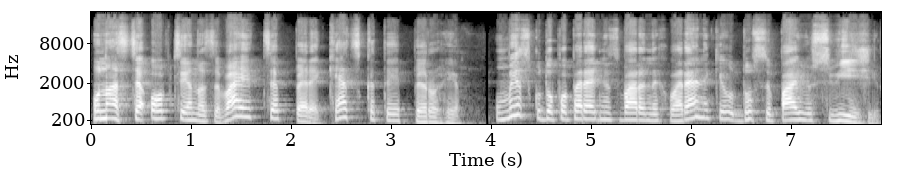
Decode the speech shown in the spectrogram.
У нас ця опція називається перекецькати пироги. У миску до попередньо зварених вареників досипаю свіжі.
